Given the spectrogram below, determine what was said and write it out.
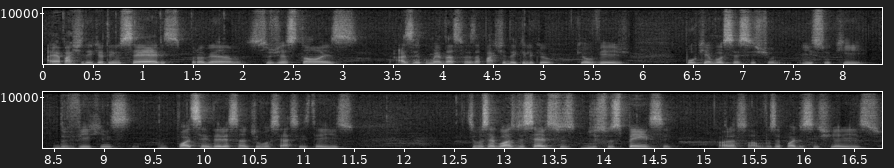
Aí a partir daqui eu tenho séries, programas, sugestões, as recomendações a partir daquilo que eu, que eu vejo. Por que você assistiu isso aqui do Vikings? Pode ser interessante você assistir isso. Se você gosta de séries de suspense, olha só, você pode assistir a isso.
